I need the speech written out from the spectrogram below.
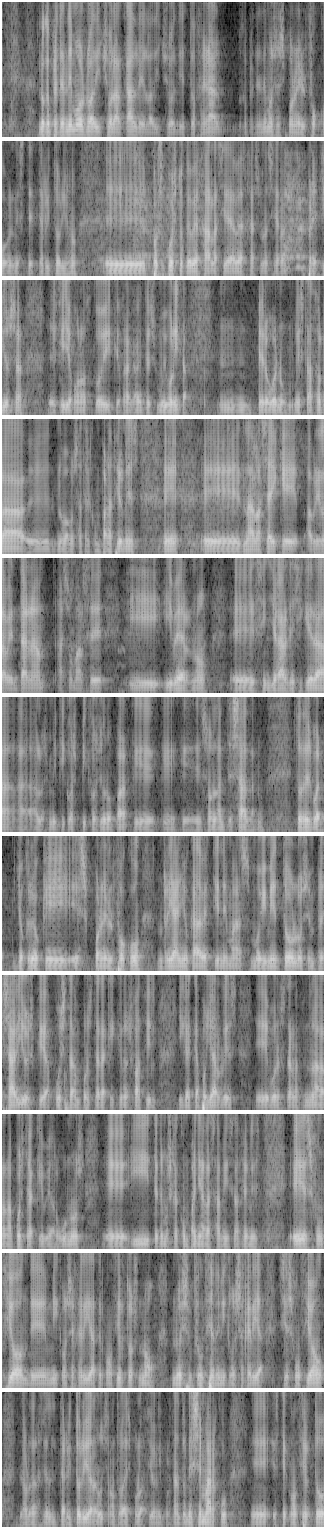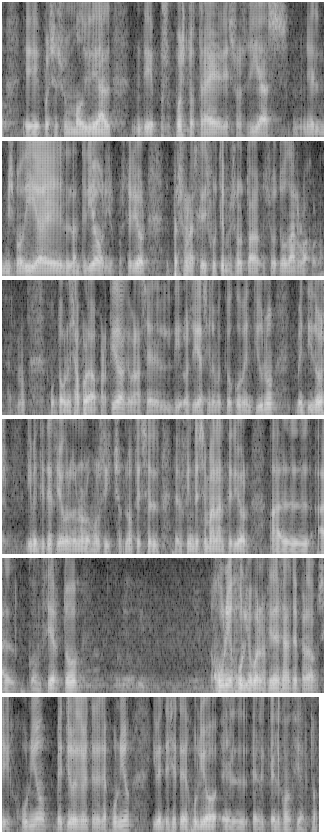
Lo que pretendemos, lo ha dicho el alcalde, lo ha dicho el director general, lo que pretendemos es poner el foco en este territorio. Eh, por supuesto que Bejar, la Sierra de Beja es una sierra preciosa eh, que yo conozco y que francamente es muy bonita. Mm, pero bueno, esta zona eh, no vamos a hacer comparaciones. nada más hay que abrir la ventana, asomarse y, ver, ¿no? Eh, sin llegar ni siquiera a, los míticos picos de Europa que, son la antesala. ¿no? Entonces, bueno, yo creo que es poner el foco. Riaño cada vez tiene más movimiento. Los empresarios que apuestan por estar aquí, que no es fácil y que hay que apoyarles, eh, bueno, están haciendo una gran apuesta, que ve algunos, eh, y tenemos que acompañar a las administraciones. ¿Es función de mi consejería hacer conciertos? No, no es función de mi consejería. Si es función la ordenación del territorio, la lucha contra la despoblación y, por tanto, en ese marco, eh, este concierto pues es un modo ideal de, por supuesto, traer esos días, el mismo día, el anterior y el posterior, personas que disfruten, pero sobre todo, darlo a conocer, junto con esa prueba partida, que van a ser los días, si no me equivoco, 21, 22 y 23, que yo creo que no lo hemos dicho, ¿no? que es el, fin de semana anterior al concierto Junio, julio, bueno, el fin de semana, perdón, sí, junio, 21 y 23 de junio y 27 de julio el, concierto.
